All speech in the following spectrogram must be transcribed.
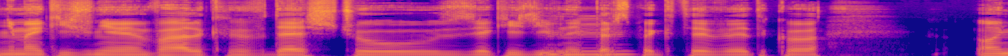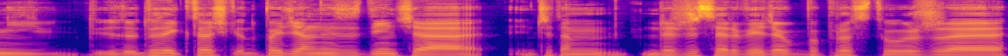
Nie ma jakichś, nie wiem, walk w deszczu z jakiejś dziwnej mm perspektywy, tylko oni, tutaj ktoś odpowiedzialny za zdjęcia, czy tam reżyser wiedział po prostu, że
